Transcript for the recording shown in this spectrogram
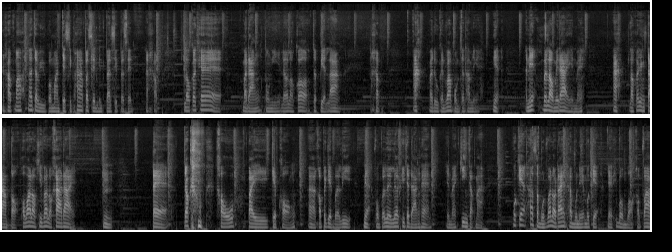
นะครับ น่าจะอยู่ประมาณ 75%ถึง 80%นะครับ เราก็แค่มาดังตรงนี้แล้วเราก็จะเปลี่ยนร่างนะครับ อะ มาดูกันว่าผมจะทำยังไง เนี่ย อันนี้เมื่อเราไม่ได้เห็นไหมอะ เราก็ยังตามต่อ เพราะว่าเราคิดว่าเราฆ่าได้ อืม แต่เจ้ากรรมเขาไปเก็บของ อ่าเขาไปเก็บเบอร์รี่ เนี่ย ผมก็เลยเลือกที่จะดังแทน เห็นไหมกิ้งกลับมา เมื่อกี้ถ้าสมมติว่าเราได้ทามูเนะเมื่อกี้อย่างที่ผมบอกครับว่า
